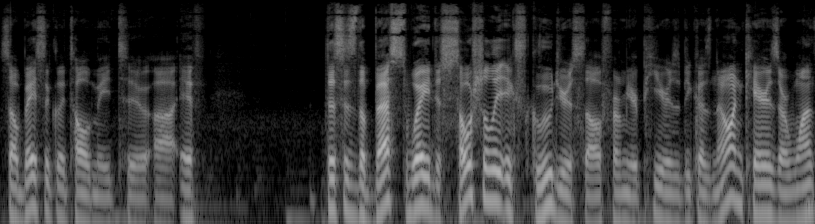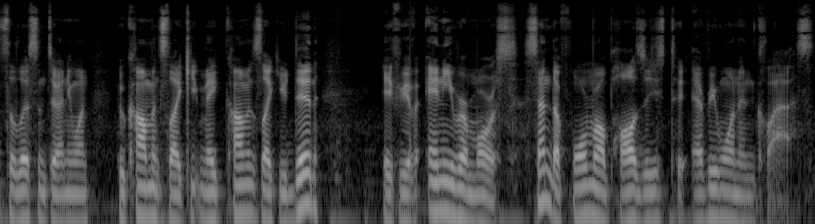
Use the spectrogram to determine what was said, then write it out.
So basically, told me to uh, if this is the best way to socially exclude yourself from your peers because no one cares or wants to listen to anyone who comments like you make comments like you did. If you have any remorse, send a formal apologies to everyone in class.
